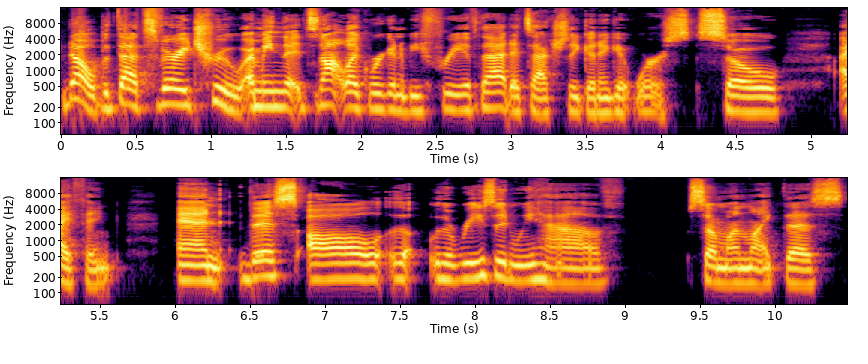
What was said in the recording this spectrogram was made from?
no but that's very true. I mean it's not like we're going to be free of that it's actually going to get worse so i think. And this all the, the reason we have someone like this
